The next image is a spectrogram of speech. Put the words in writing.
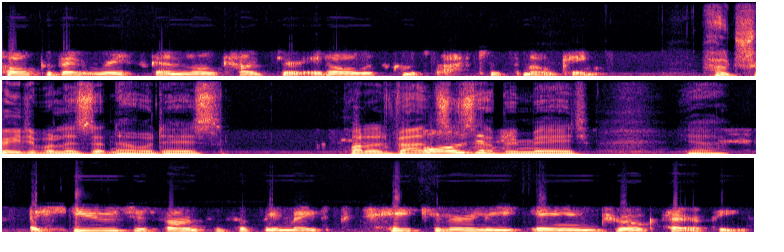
talk about risk and lung cancer, it always comes back to smoking. How treatable is it nowadays? What advances the, have been made? Yeah. Huge advances have been made, particularly in drug therapies.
